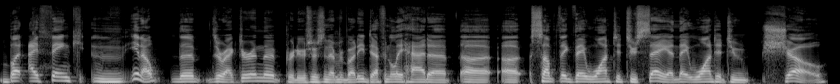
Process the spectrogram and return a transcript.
But I think, you know, the director and the producers and everybody definitely had a, a, a something they wanted to say and they wanted to show.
